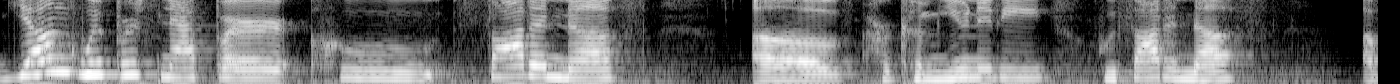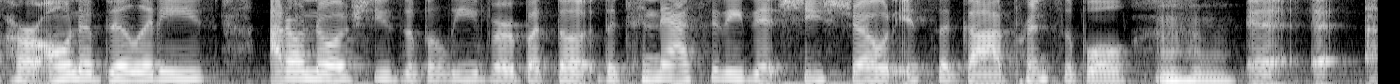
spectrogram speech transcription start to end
young whippersnapper who thought enough of her community, who thought enough of her own abilities. I don't know if she's a believer, but the, the tenacity that she showed, it's a God principle. Uh, uh, uh,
